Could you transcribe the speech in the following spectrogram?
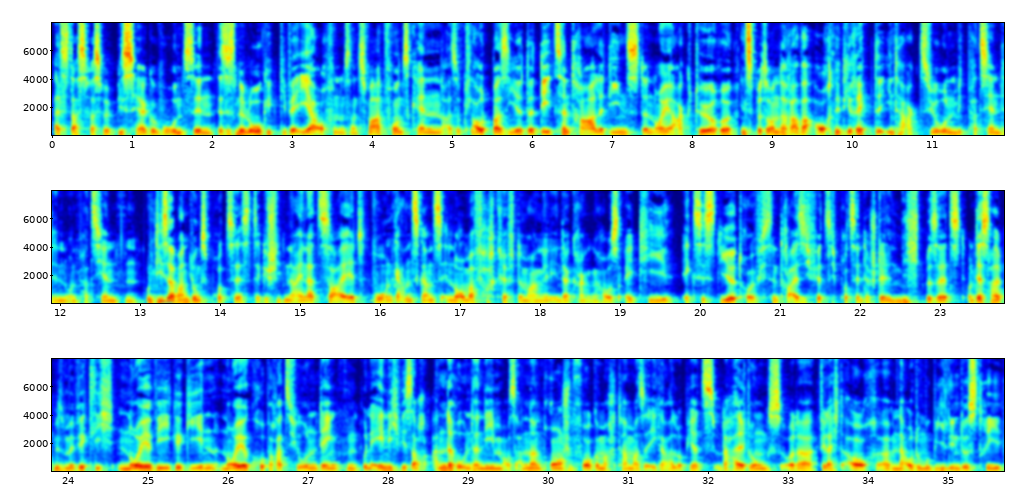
als das, was wir bisher gewohnt sind. Das ist eine Logik, die wir eher auch von unseren Smartphones kennen, also cloudbasierte, dezentrale Dienste, neue Akteure, insbesondere aber auch eine direkte Interaktion mit Patientinnen und Patienten. Und dieser Wandlungsprozess, der geschieht in einer Zeit, wo ein ganz, ganz enormer Fachkräftemangel in der Krankenhaus-IT existiert. Häufig sind 30, 40 Prozent der Stellen nicht besetzt und deshalb müssen wir wirklich neue Wege gehen, neue Kooperationen denken und ähnlich wie es auch andere Unternehmen aus anderen Branchen vorgemacht haben, also egal ob jetzt Unterhaltungs- oder vielleicht auch ähm, eine Automobilindustrie,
